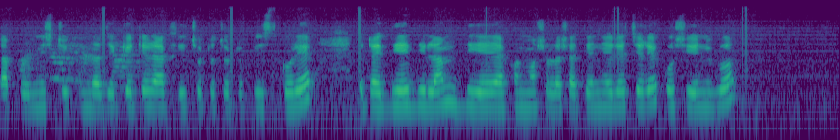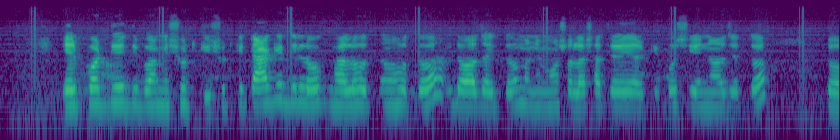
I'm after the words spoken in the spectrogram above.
তারপর মিষ্টি কুমড়া যে কেটে রাখছি, ছোট ছোট পিস করে এটা দিয়ে দিলাম। দিয়ে এখন মশলার সাথে নেড়ে চেড়ে কষিয়ে নিব। এরপর দিয়ে দিব আমি শুটকি। শুটকিটা আগে দিলেও ভালো হতো, দেওয়া যাইতো। মানে মশলার সাথে আর কি কষিয়ে নেওয়া যেত। তো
